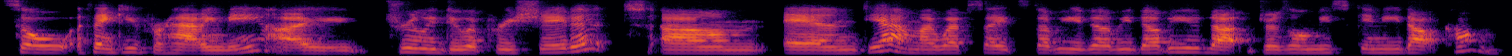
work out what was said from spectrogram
So thank you for having me. I truly do appreciate it. Um, and yeah, my website's www.drizzlemeskinny.com.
